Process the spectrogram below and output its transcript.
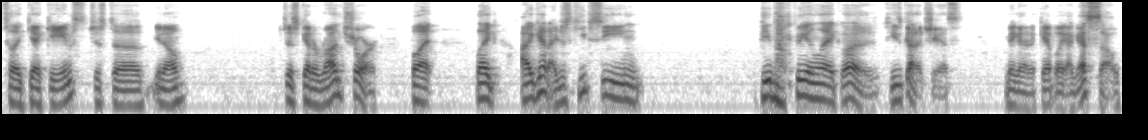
to like get games just to, you know, just get a run? Sure. But like, I get, I just keep seeing people being like, oh, he's got a chance. Making a cap, like, I guess so.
